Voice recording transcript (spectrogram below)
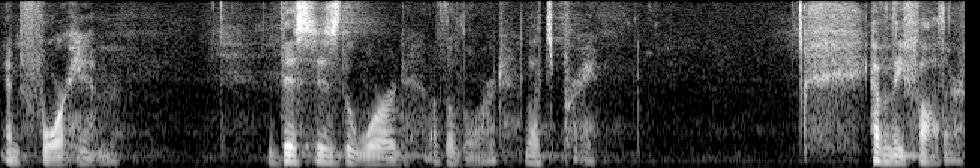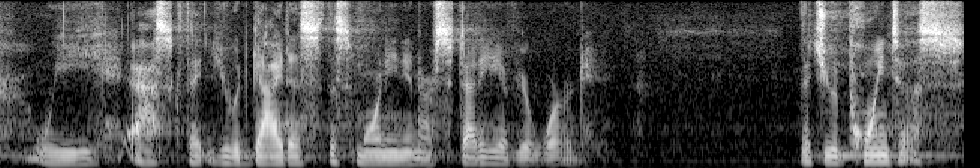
and for him. This is the word of the Lord. Let's pray. Heavenly Father, we ask that you would guide us this morning in our study of your word, that you would point us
